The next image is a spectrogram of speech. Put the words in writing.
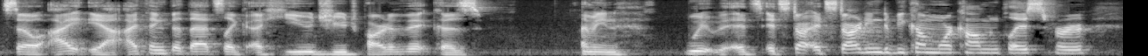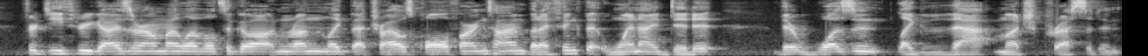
So I yeah, I think that that's like a huge huge part of it cuz I mean, we, it's it's start it's starting to become more commonplace for for D3 guys around my level to go out and run like that trials qualifying time, but I think that when I did it there wasn't like that much precedent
